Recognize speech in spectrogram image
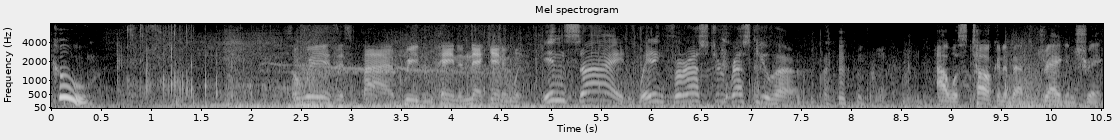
cool. So where is this fire-breathing pain in the neck anyway? Inside, waiting for us to rescue her. I was talking about the dragon Shrek.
